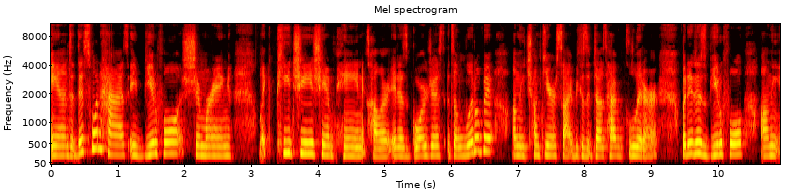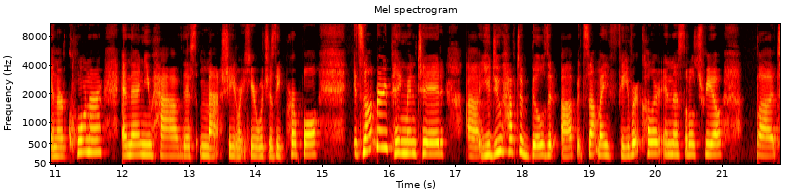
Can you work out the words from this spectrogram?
And this one has a beautiful shimmering like peachy champagne color. It is gorgeous. It's a little bit on the chunkier side because it does have glitter, but it is beautiful on the inner corner. And then you have this matte shade right here, which is a purple. It's not very pigmented. Uh, you do have to build it up. It's not my favorite color in this little trio, but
